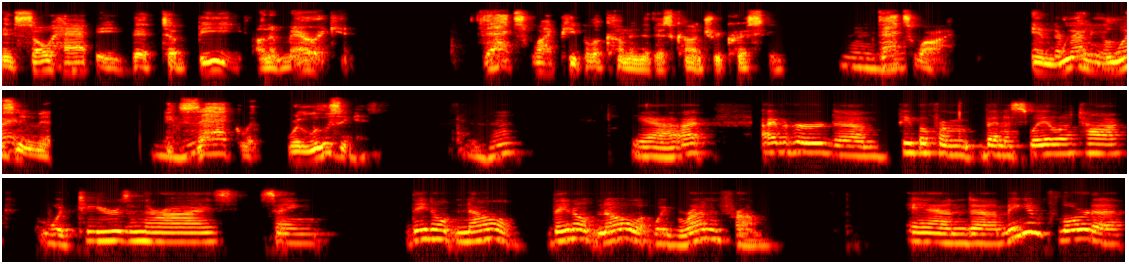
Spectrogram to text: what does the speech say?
and so happy that to be an American, that's why people are coming to this country, Christy. Mm-hmm. That's why. And They're we're losing it. Mm-hmm. Exactly. We're losing it. Mm-hmm. Yeah. I, I've heard um, people from Venezuela talk with tears in their eyes saying they don't know. They don't know what we've run from. And uh, being in Florida,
